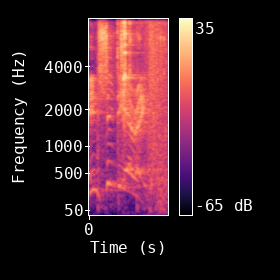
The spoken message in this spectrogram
Incendiary!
